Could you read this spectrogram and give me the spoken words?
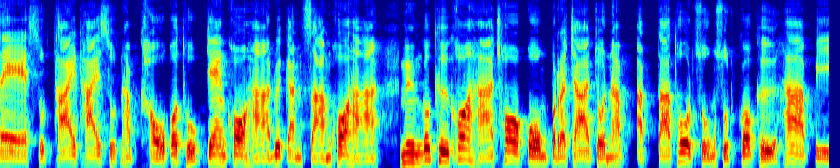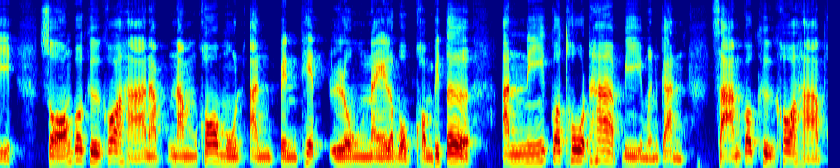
แต่สุดท้ายท้ายสุดครับ เขาก็ถูกแจ้งข้อหาด้วยกัน 3 ข้อหา 1 ก็คือข้อหาช่อโกงประชาชนครับ อัตราโทษสูงสุดก็คือ 5 ปี 2 ก็คือข้อหานะครับนำข้อมูลอันเป็นเท็จลงในระบบคอมพิวเตอร์ อันนี้ก็โทษ 5 ปีเหมือนกัน 3 ก็คือข้อหาพ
